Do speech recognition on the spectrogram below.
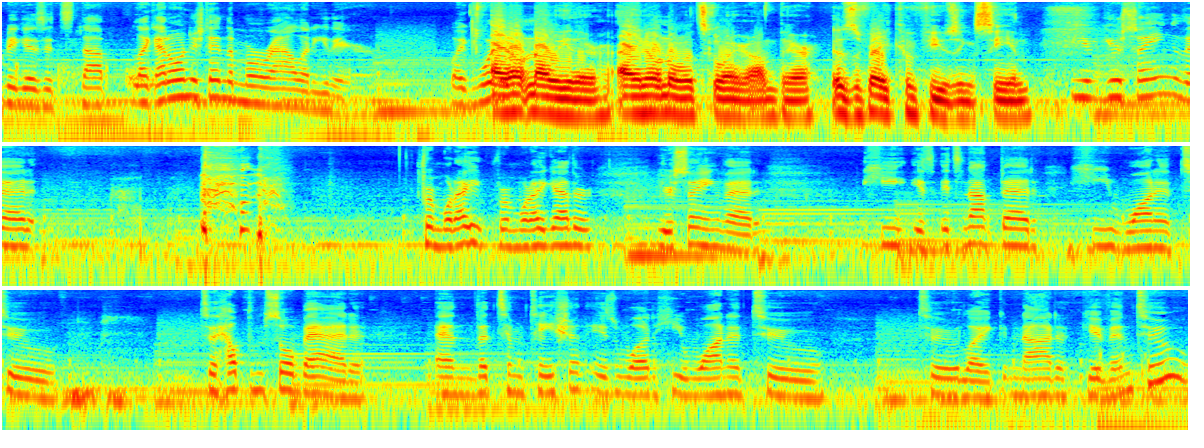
because it's not like I don't understand the morality there. Like what I don't know either. I don't know what's going on there. It was a very confusing scene. you, you're saying that from what I from what I gather, you're saying that he is. It's not that he wanted to to help them so bad, and the temptation is what he wanted to to like not give into,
